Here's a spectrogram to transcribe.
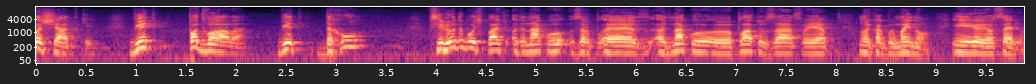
площадки, від подвала, від даху, всі люди будуть сплачувати одинакову, зарп- е, одинакову е, плату за своє ну, як би, майно і оселю.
